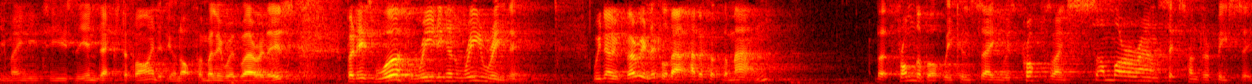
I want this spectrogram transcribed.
you may need to use the index to find if you're not familiar with where it is, but it's worth reading and rereading. We know very little about Habakkuk the man, but from the book we can say he was prophesying somewhere around 600 BC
